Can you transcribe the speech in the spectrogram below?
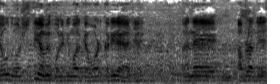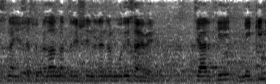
ચૌદ વર્ષથી અમે ક્વોલિટી માર્ક એવોર્ડ કરી રહ્યા છે. અને આપણા દેશના યશસ્વી પ્રધાનમંત્રી શ્રી નરેન્દ્ર મોદી સાહેબે જ્યારથી મેક ઇન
